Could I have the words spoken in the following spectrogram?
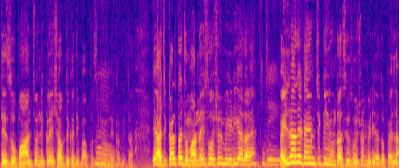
ਤੇ ਜ਼ੁਬਾਨ ਚੋਂ ਨਿਕਲੇ ਸ਼ਬਦ ਕਦੀ ਵਾਪਸ ਨਹੀਂ। ਹੁੰਦੇ ਕਵਿਤਾ। ਇਹ ਅੱਜ ਕੱਲ ਤਾਂ ਜ਼ਮਾਨਾ ਹੀ ਸੋਸ਼ਲ ਮੀਡੀਆ ਦਾ ਹੈ। ਜੀ। ਪਹਿਲਾਂ ਦੇ ਟਾਈਮ 'ਚ ਕੀ ਹੁੰਦਾ ਸੀ ਸੋਸ਼ਲ ਮੀਡੀਆ ਤੋਂ ਪਹਿਲਾਂ?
